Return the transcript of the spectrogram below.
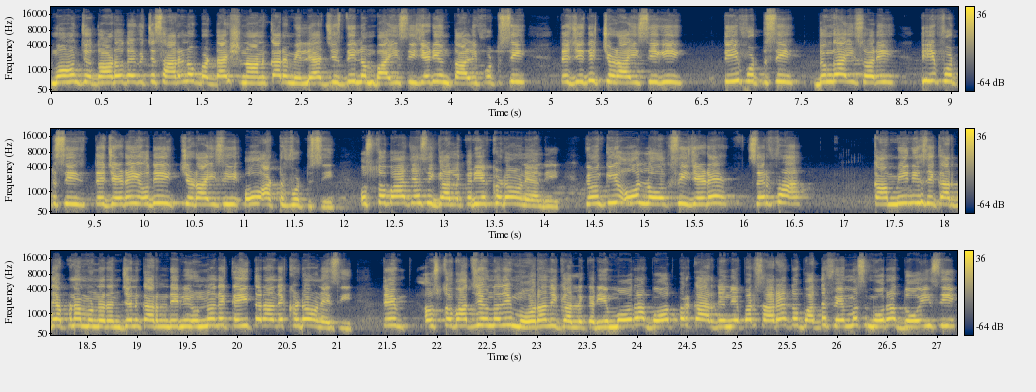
ਮੋਹਨਜੋਦਾੜੋ ਦੇ ਵਿੱਚ ਸਾਰਿਆਂ ਨਾਲੋਂ ਵੱਡਾ ਇਸ਼ਨਾਨ ਘਰ ਮਿਲਿਆ ਜਿਸ ਦੀ ਲੰਬਾਈ ਸੀ ਜਿਹੜੀ 39 ਫੁੱਟ ਸੀ ਤੇ ਜਿਹਦੀ ਚੌੜਾਈ ਸੀਗੀ 30 ਫੁੱਟ ਸੀ, ਡੂੰਘਾਈ ਸੌਰੀ 30 ਫੁੱਟ ਸੀ ਤੇ ਜਿਹੜੀ ਉਹਦੀ ਚੌੜਾਈ ਸੀ ਉਹ 8 ਫੁੱਟ ਸੀ। ਉਸ ਤੋਂ ਬਾਅਦ ਜੇ ਅਸੀਂ ਗੱਲ ਕਰੀਏ ਖਿਡੌਣਿਆਂ ਦੀ, ਕਿਉਂਕਿ ਉਹ ਲੋਕ ਸੀ ਜਿਹੜੇ ਸਿਰਫ ਕੰਮ ਹੀ ਨਹੀਂ ਸੀ ਕਰਦੇ, ਆਪਣਾ ਮਨੋਰੰਜਨ ਕਰਨ ਦੇ ਲਈ, ਉਹਨਾਂ ਦੇ ਕਈ ਤਰ੍ਹਾਂ ਦੇ ਖਿਡੌਣੇ ਸੀ। ਤੇ ਉਸ ਤੋਂ ਬਾਅਦ ਜੇ ਉਹਨਾਂ ਦੀ ਮੋਹਰਾਂ ਦੀ ਗੱਲ ਕਰੀਏ, ਮੋਹਰਾਂ ਬਹੁਤ ਪ੍ਰਕਾਰ ਦੀਆਂ ਹੁੰਦੀਆਂ, ਪਰ ਸਾਰਿਆਂ ਤੋਂ ਵੱਧ ਫੇਮਸ ਮੋਹਰਾਂ ਦੋ ਹੀ ਸੀ।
